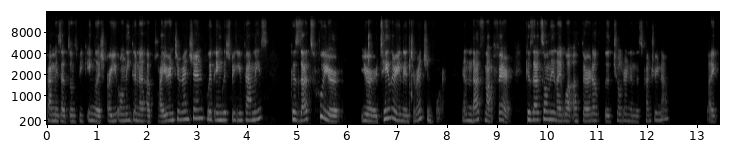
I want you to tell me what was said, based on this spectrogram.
families that don't speak English, are you only going to apply your intervention with English speaking families? Because that's who you're you're tailoring the intervention for. And that's not fair because that's only like what a third of the children in this country now. Like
